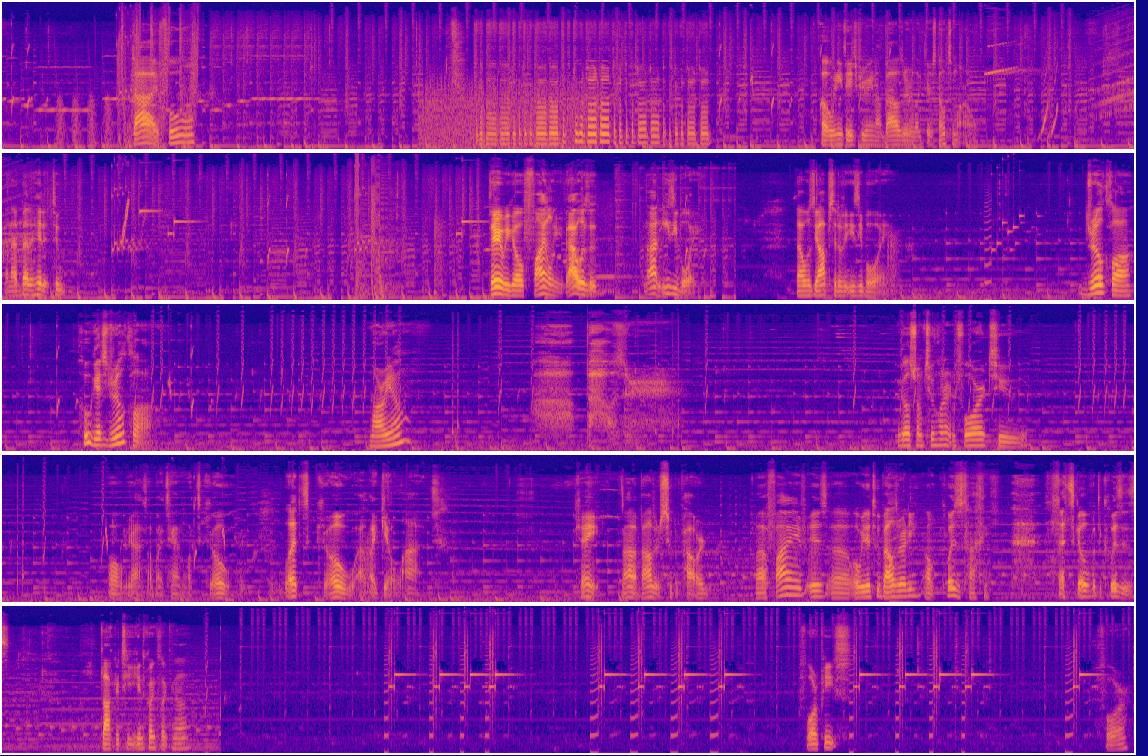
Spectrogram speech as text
Die, fool. Oh, we need to HP ring on Bowser like there's no tomorrow. And I better hit it too. There we go, finally. That was a not easy boy. That was the opposite of an easy boy. Drill Claw. Who gets Drill Claw? Mario? Bowser. It goes from 204 to... Oh yeah, it's up by 10. Let's go. Let's go. I like it a lot. Okay, not a Bowser super powered. Uh, five is, uh, oh we did two battles already? Oh, quiz time. Let's go with the quizzes. Dr. T, and coin click, huh? Four piece. Four.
